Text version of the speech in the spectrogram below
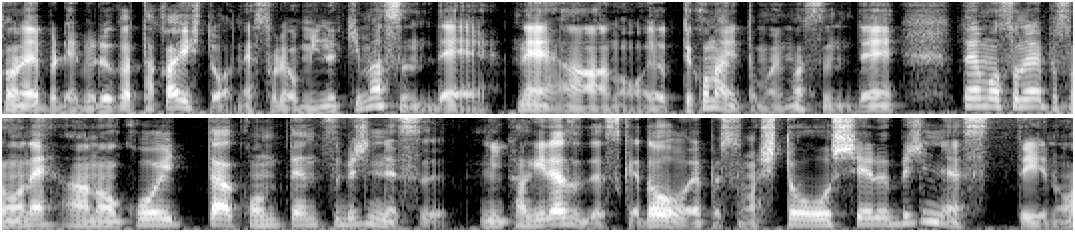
そのやっぱレベルが高い人はね、それを見抜きますんで、ね、あの、寄ってこないと思いますんで、でもそのやっぱそのね、あの、こういったコンテンツビジネスに限らずですけど、やっぱその人を教えるビジネスっていうのは、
